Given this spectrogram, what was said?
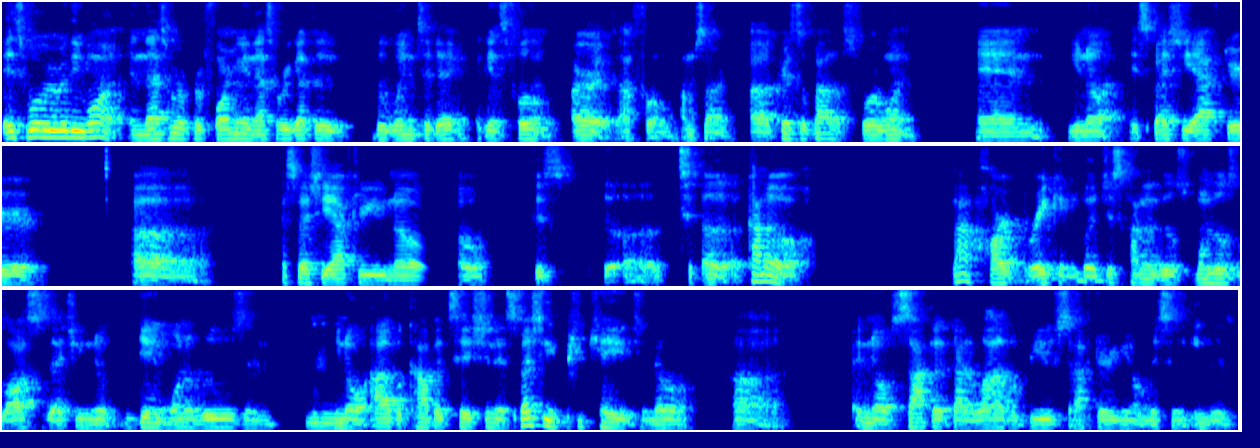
it's what we really want, and that's what we're performing, and that's where we got the the win today against Fulham. Or not Fulham, I'm sorry, uh, Crystal Palace, four one, and you know, especially after, uh, especially after you know this uh, t- uh kind of not heartbreaking, but just kind of those one of those losses that you know didn't want to lose, and Mhm. you know out of a competition, especially PKs. You know, uh, I know Saka got a lot of abuse after you know missing England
